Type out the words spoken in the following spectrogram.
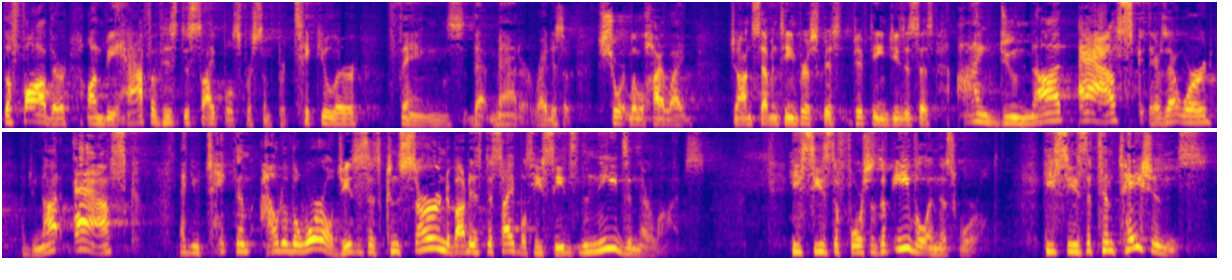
the Father on behalf of his disciples for some particular things that matter, right? As a short little highlight, John 17, verse 15, Jesus says, I do not ask, there's that word, I do not ask that you take them out of the world. Jesus is concerned about his disciples. He sees the needs in their lives, he sees the forces of evil in this world, he sees the temptations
